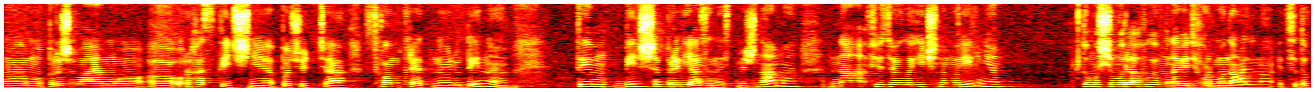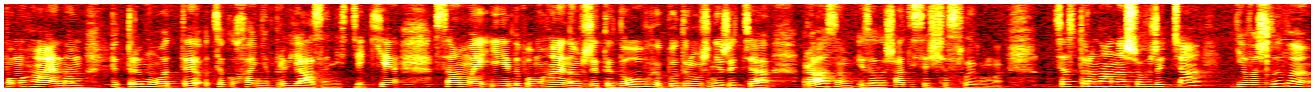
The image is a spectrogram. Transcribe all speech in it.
е, ми переживаємо е, оргастичні почуття з конкретною людиною, тим більше прив'язаність між нами на фізіологічному рівні тому що ми реагуємо навіть гормонально, і це допомагає нам підтримувати оце кохання, прив'язаність, яке саме і допомагає нам жити довге, подружнє життя разом і залишатися щасливими. Ця сторона нашого життя є важливою,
